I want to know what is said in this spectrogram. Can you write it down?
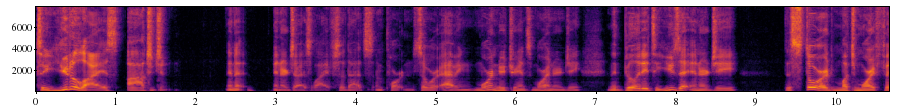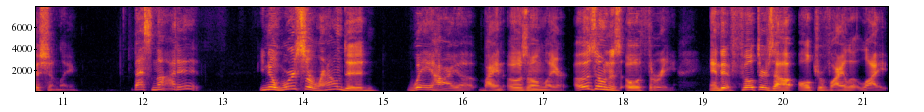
to utilize oxygen and it energized life. So that's important. So we're having more nutrients, more energy, and the ability to use that energy that's stored much more efficiently. That's not it. You know, we're surrounded way high up by an ozone layer. Ozone is O3 and it filters out ultraviolet light.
